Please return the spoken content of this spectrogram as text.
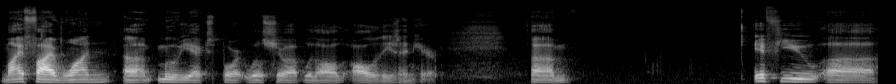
my 5.1 uh, movie export will show up with all all of these in here. Um, if you uh,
